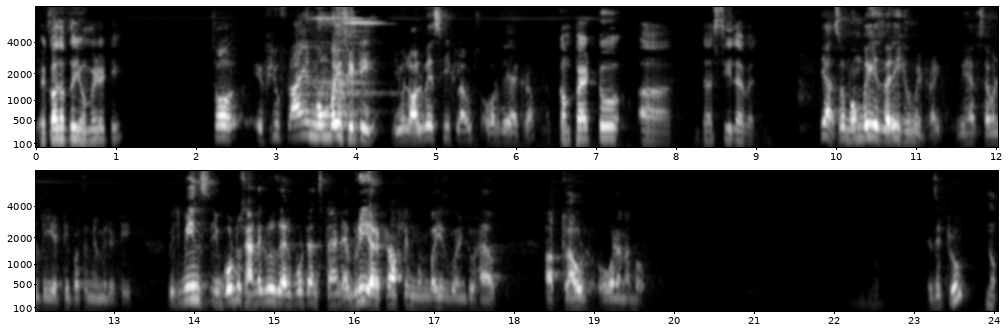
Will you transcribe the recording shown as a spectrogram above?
yes. Because of the humidity. So, if you fly in Mumbai city, you will always see clouds over the aircraft. Compared to uh, the sea level. Yeah, so Mumbai is very humid, right? We have 70, 80 percent humidity, which means you go to Santa Cruz airport and stand, every aircraft in Mumbai is going to have a cloud over and above. No. Is it true? No.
